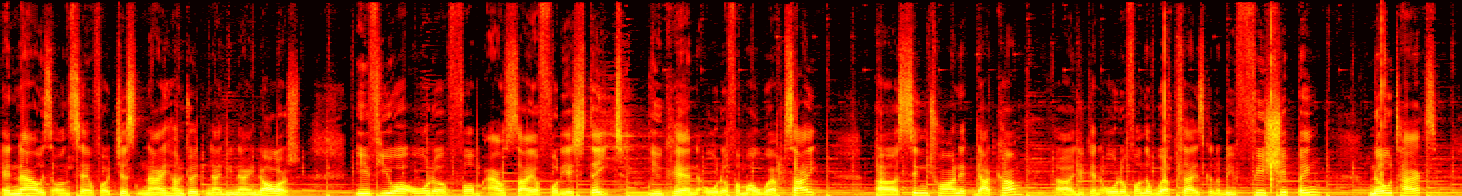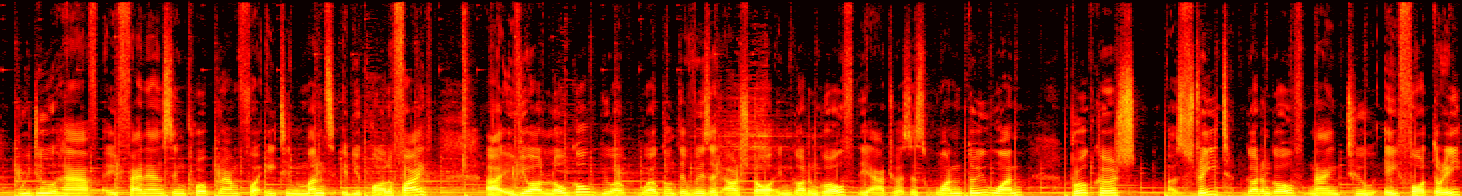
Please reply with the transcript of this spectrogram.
and now it's on sale for just $999. If you are order from outside of 48 state, you can order from our website, uh. Uh, you can order from the website. It's going to be free shipping, no tax. We do have a financing program for 18 months if you qualify. Uh, if you are local, you are welcome to visit our store in Garden Grove. The address is 131 Brookhurst uh, Street, Garden Grove 92843.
